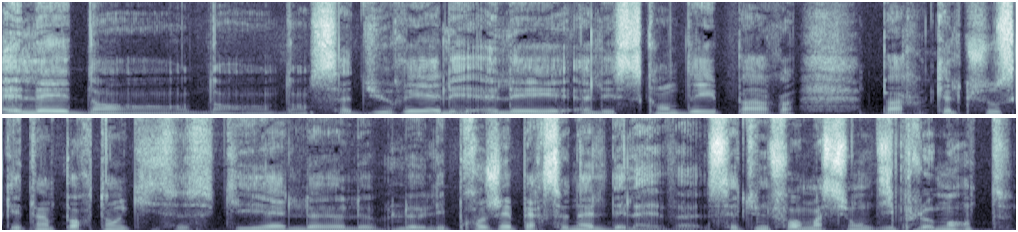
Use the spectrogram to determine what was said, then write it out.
elle est dans, dans, sa durée, elle est, scandée par, quelque chose qui est important, qui, est le, les projets personnels d'élèves. C'est une formation diplômante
